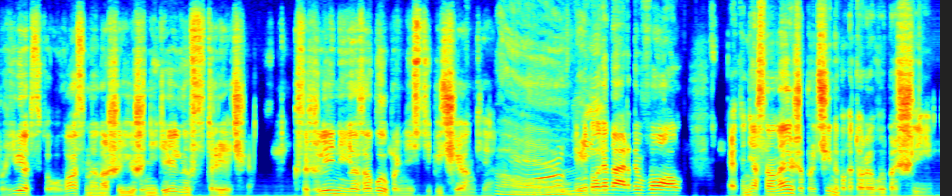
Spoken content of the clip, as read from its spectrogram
Приветствую вас на нашей еженедельной встрече. К сожалению, я забыл принести печенки. Неблагодарный волк. Это не основная же причина, по которой вы пришли.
